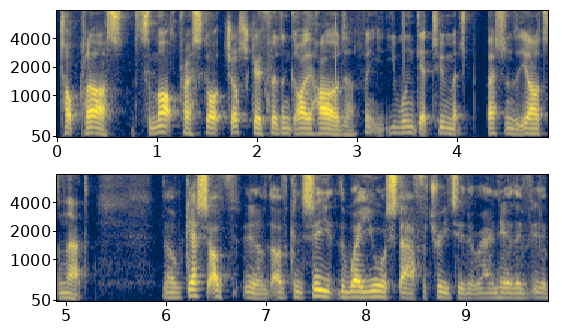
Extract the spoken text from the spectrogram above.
top class. Sir Mark Prescott, Josh Gifford, and Guy Harwood. I think you wouldn't get too much better in the yards than that. Now, I guess I've you know I can see the way your staff are treated around here. They've a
